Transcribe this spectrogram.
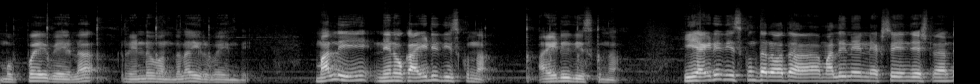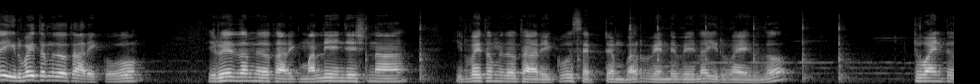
ముప్పై వేల రెండు వందల ఇరవై ఎనిమిది. మళ్ళీ నేను ఒక ఐడి తీసుకున్నా ఐడి తీసుకున్నా. ఈ ఐడి తీసుకున్న తర్వాత మళ్ళీ నేను నెక్స్ట్ ఏం చేసిన అంటే ఇరవై తొమ్మిదవ తారీఖు ఇరవై తొమ్మిదవ తారీఖు మళ్ళీ ఏం చేసిన? ఇరవై తొమ్మిదవ తారీఖు సెప్టెంబర్ రెండు వేల ఇరవై ఐదులో టూ అండ్ టూ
